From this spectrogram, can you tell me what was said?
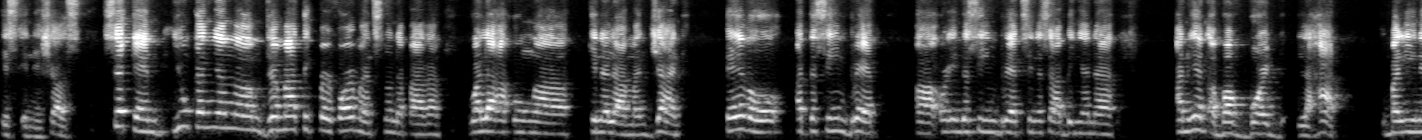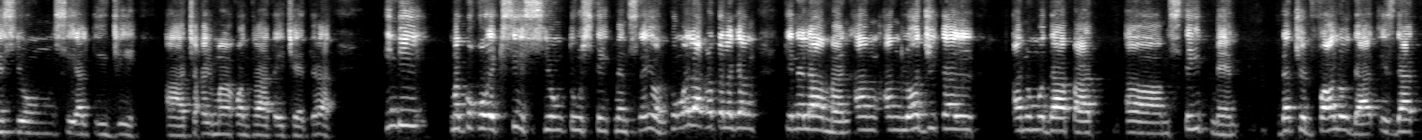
his initials. Second, yung kanyang um, dramatic performance no na parang wala akong uh, kinalaman dyan. Pero at the same breath, uh, or in the same breath, sinasabi niya na ano yan, above board lahat. Malinis yung CLTG, uh, tsaka yung mga kontrata, etc. Hindi magko-coexist yung two statements na yon. Kung wala ka talagang kinalaman, ang ang logical ano mo dapat um, statement that should follow that is that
